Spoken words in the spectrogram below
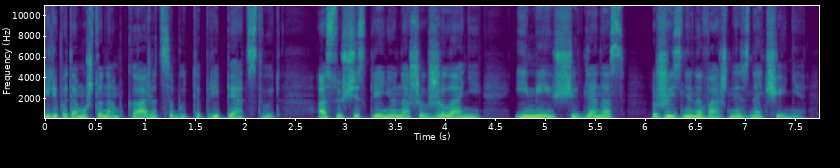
или потому что нам кажется, будто препятствуют осуществлению наших желаний, имеющих для нас жизненно важное значение —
